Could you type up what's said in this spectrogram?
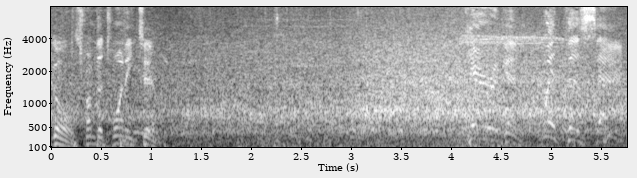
Eagles from the 22. Kerrigan with the sack.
